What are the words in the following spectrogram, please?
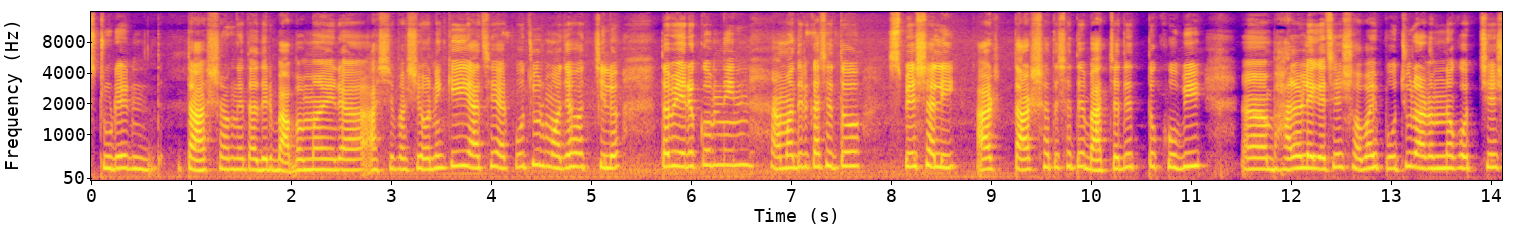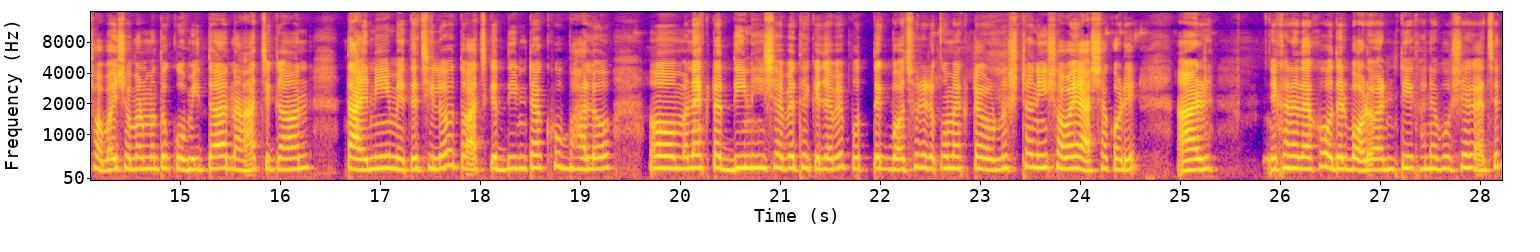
স্টুডেন্ট তার সঙ্গে তাদের বাবা মায়েরা আশেপাশে অনেকেই আছে আর প্রচুর মজা হচ্ছিল। তবে এরকম দিন আমাদের কাছে তো স্পেশালি আর তার সাথে সাথে বাচ্চাদের তো খুবই ভালো লেগেছে। সবাই প্রচুর আনন্দ করছে, সবাই সবার মতো কবিতা, নাচ, গান তাই নিয়ে মেতেছিল। তো আজকের দিনটা খুব ভালো মানে একটা দিন হিসেবে থেকে যাবে। প্রত্যেক বছর এরকম একটা অনুষ্ঠানই সবাই আশা করে। আর এখানে দেখো, ওদের বড় আন্টি এখানে বসে গেছেন।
